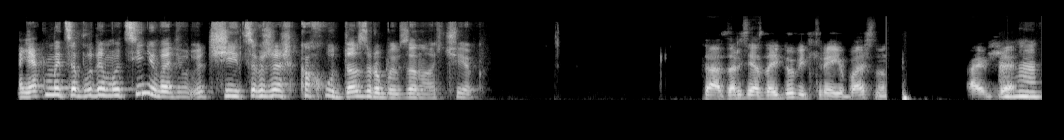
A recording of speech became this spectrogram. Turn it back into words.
А як ми це будемо оцінювати? Чи це вже ж Кахут, да, зробив за нас, чи як? Да, зараз я зайду, відкрию, бачите, хай вже Ага.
